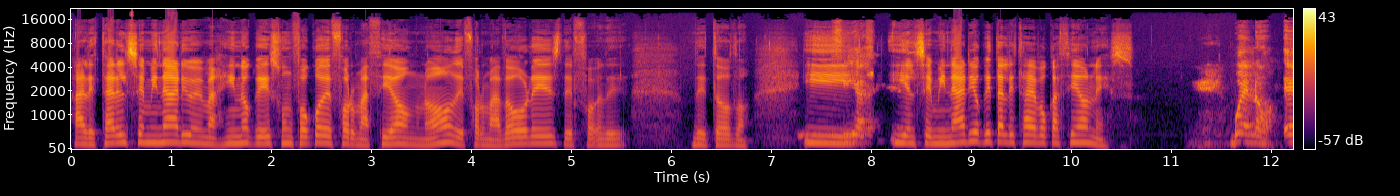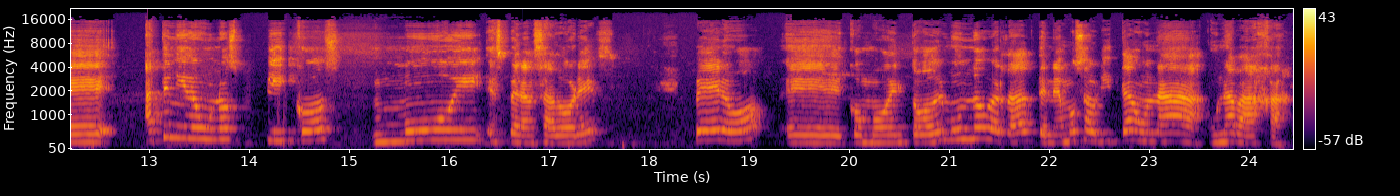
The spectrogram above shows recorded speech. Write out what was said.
al estar el seminario me imagino que es un foco de formación, ¿no? De formadores, de, de, todo. Y, ¿Y el seminario qué tal está de vocaciones? Bueno, eh, ha tenido unos picos muy esperanzadores, pero eh, como en todo el mundo, ¿verdad? Tenemos ahorita una, una baja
